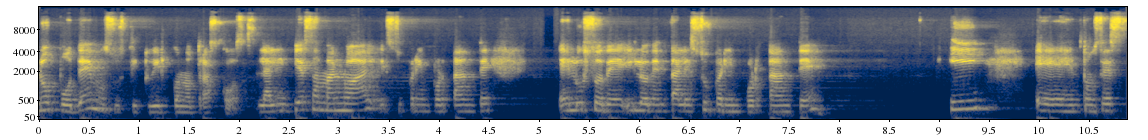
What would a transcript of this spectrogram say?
no podemos sustituir con otras cosas. La limpieza manual es súper importante, el uso de hilo dental es súper importante y eh, entonces,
